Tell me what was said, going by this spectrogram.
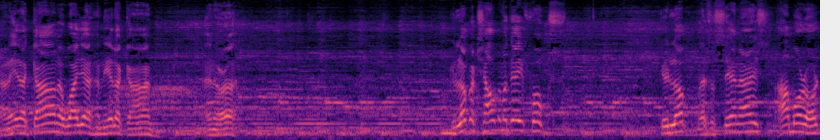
And either gone a while and either gone in a er Good luck at Cheltenham today, folks. Good luck. As I say in Irish, I'm alright.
